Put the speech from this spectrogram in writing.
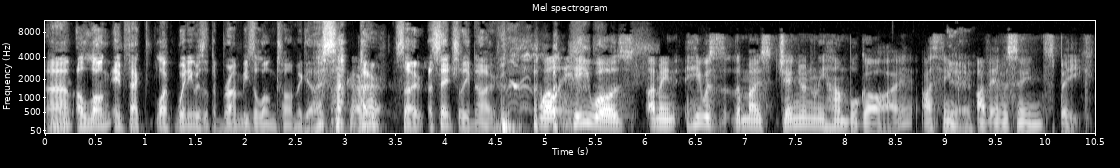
Um, a long, in fact, like when he was at the Brumbies a long time ago. So, Okay, right. so essentially, no. well, he was. I mean, he was the most genuinely humble guy I think Yeah. I've ever seen speak.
